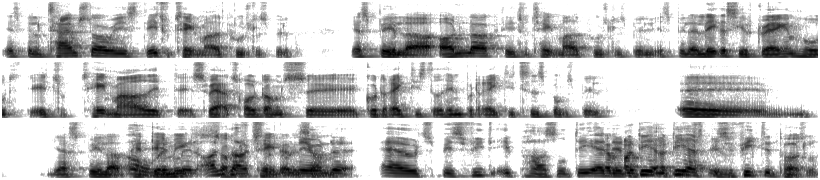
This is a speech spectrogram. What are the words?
jeg spiller Time Stories, det er totalt meget puslespil. Jeg spiller Unlock, det er totalt meget puslespil. Jeg spiller Legacy of Dragonhold, det er totalt meget et øh, svært trolddoms øh, gå det rigtige sted hen på det rigtige tidspunkt spil. Øh, jeg spiller oh, Pandemic, men, men som totalt er det samme. er jo specifikt et puzzle. Det er ja, og det, og det er specifikt et puzzle.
